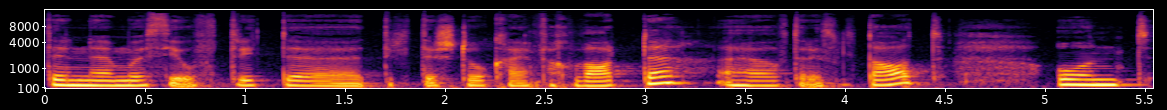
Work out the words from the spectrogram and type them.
Dann äh, muss sie auf den dritten, dritten Stock einfach warten äh, auf das Resultat. Und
